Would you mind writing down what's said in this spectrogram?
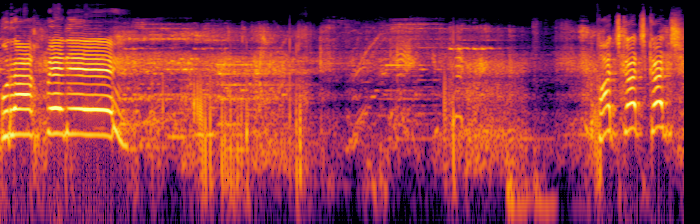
Bırak beni. Kaç kaç kaç.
